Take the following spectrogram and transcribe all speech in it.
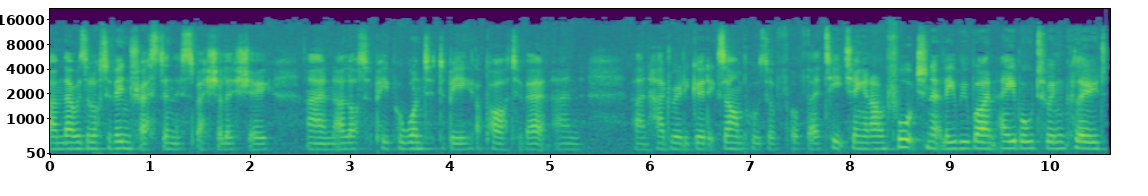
um, there was a lot of interest in this special issue, and a lot of people wanted to be a part of it and and had really good examples of, of their teaching. And unfortunately, we weren't able to include,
